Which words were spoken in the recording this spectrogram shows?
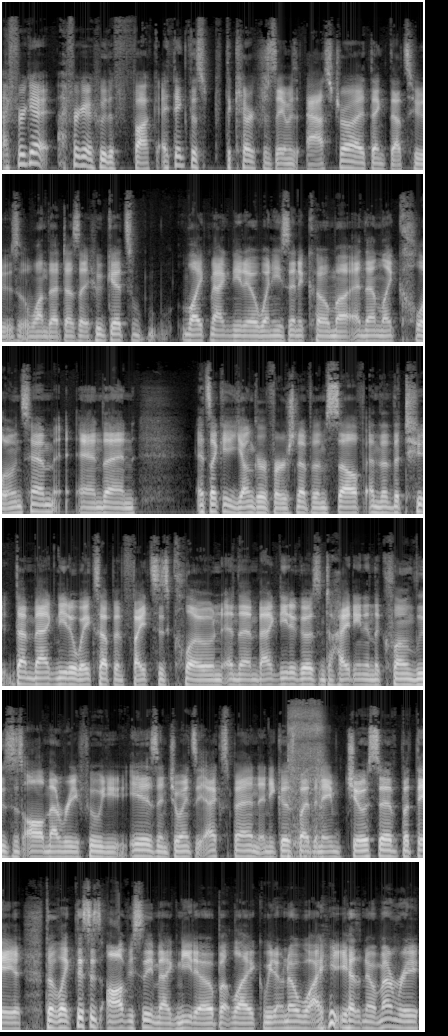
I forget I forget who the fuck I think this the character's name is Astra. I think that's who's the one that does it, who gets like Magneto when he's in a coma and then like clones him and then it's like a younger version of himself and then the two that Magneto wakes up and fights his clone and then Magneto goes into hiding and the clone loses all memory of who he is and joins the X-Men and he goes by the name Joseph but they they're like this is obviously Magneto but like we don't know why he has no memory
